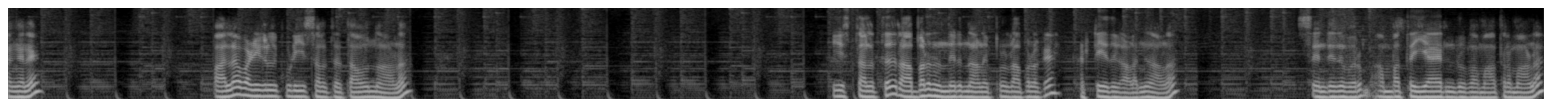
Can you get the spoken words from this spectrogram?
അങ്ങനെ പല വഴികളിൽ കൂടി ഈ സ്ഥലത്ത് എത്താവുന്നതാണ് ഈ സ്ഥലത്ത് റബ്ബർ നിന്നിരുന്നതാണ്. ഇപ്പോൾ റബ്ബറൊക്കെ കട്ട് ചെയ്ത് കളഞ്ഞതാണ്. സെന്റിന് വെറും അമ്പത്തയ്യായിരം രൂപ മാത്രമാണ്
